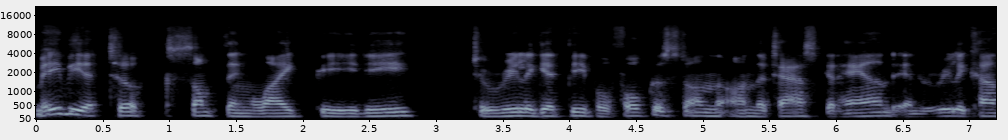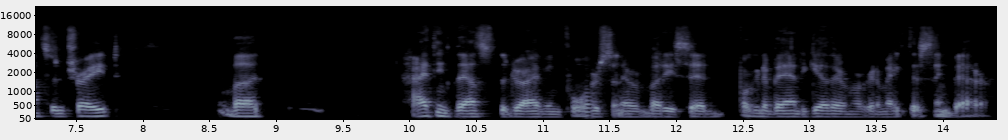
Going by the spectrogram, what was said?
maybe it took something like PED to really get people focused on on the task at hand and really concentrate. But I think that's the driving force. And everybody said, we're going to band together and we're going to make this thing better.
